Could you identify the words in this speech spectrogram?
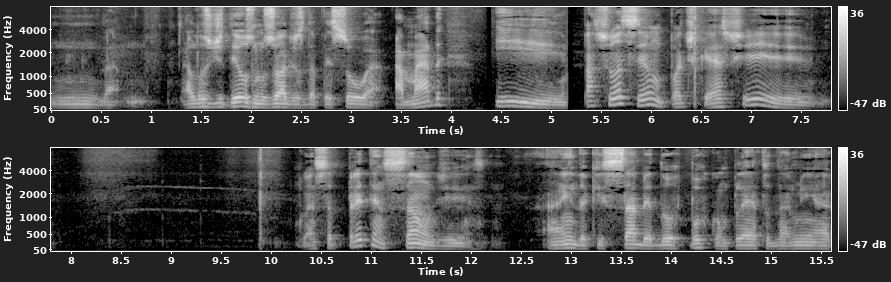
hum, a luz de Deus nos olhos da pessoa amada e passou a ser um podcast com essa pretensão de ainda que sabedor por completo da minha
